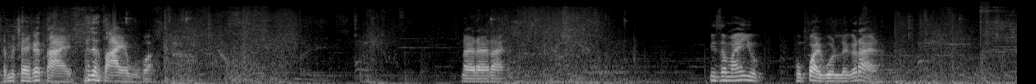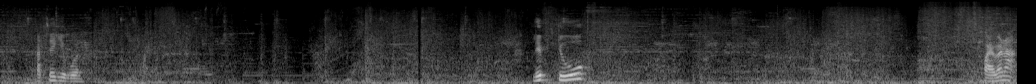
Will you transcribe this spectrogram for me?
จะไม่ใช้ก็ตายน่าจะตายอะผมว่าได้ได้ได้ มีสมัยอยู่ ผมปล่อยบนเลยก็ได้นะคัดเชือกอยู่บน ลิฟจุกปล่อยมันอะ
